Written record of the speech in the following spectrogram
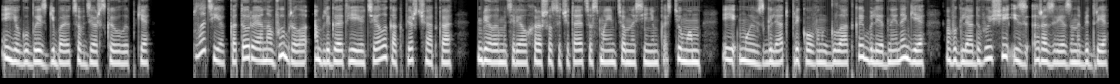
и ее губы изгибаются в дерзкой улыбке. Платье, которое она выбрала, облегает ее тело, как перчатка — Белый материал хорошо сочетается с моим темно-синим костюмом, и мой взгляд прикован к гладкой бледной ноге, выглядывающей из разреза на бедре.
